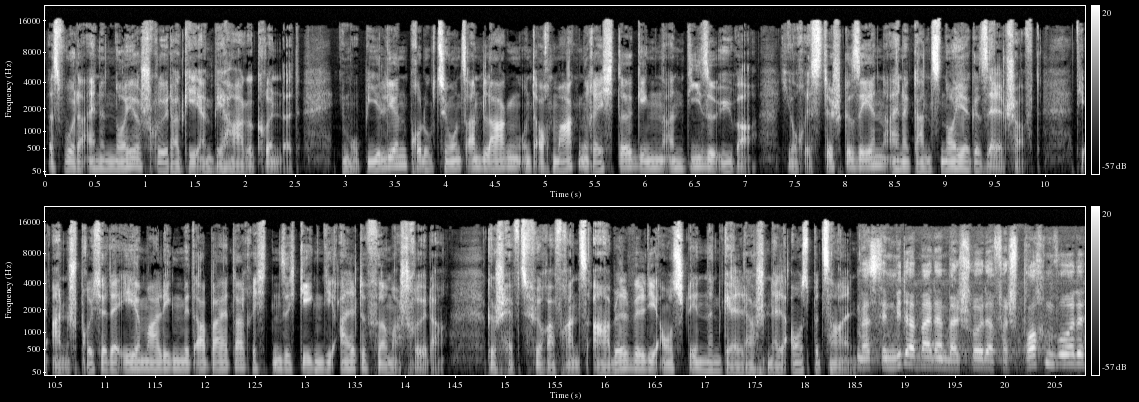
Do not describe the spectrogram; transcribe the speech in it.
es wurde eine neue Schröder GmbH gegründet. Immobilien, Produktionsanlagen und auch Markenrechte gingen an diese über. Juristisch gesehen eine ganz neue Gesellschaft. Die Ansprüche der ehemaligen Mitarbeiter richten sich gegen die alte Firma Schröder. Geschäftsführer Franz Abel will die ausstehenden Gelder schnell ausbezahlen. Was den Mitarbeitern bei Schröder versprochen wurde,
